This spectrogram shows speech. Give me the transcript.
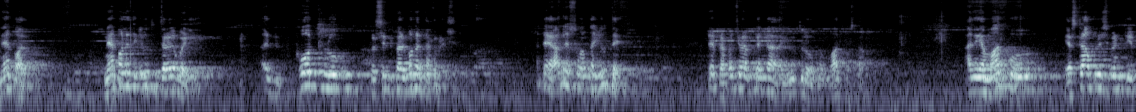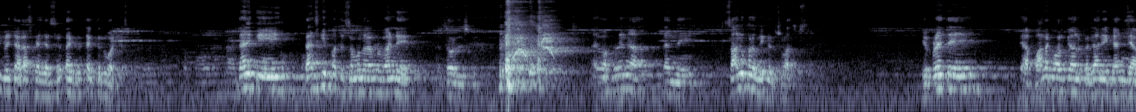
నేపాల్. నేపాల్ అయితే యూత్ తిరగబడి. కోర్టులు ప్రెసిడెంట్ పేరు తగ్గబడేసి అంటే ఆవేశం అంతా యూతే. అంటే ప్రపంచవ్యాప్తంగా యూత్లో ఒక మార్పు వస్తాం. అది ఆ మార్పు ఎస్టాబ్లిష్మెంట్ ఎప్పుడైతే అరాస్కాలు చేస్తారో దానికి వ్యతిరేక తిరుగుబాటు చేస్తారు. దానికి రాజకీయ పార్టీ సంబంధం లేకుండా వాళ్ళే చోటు తీసుకుంటారు. అది ఒక విధంగా దాన్ని సానుకూల వైఖరి చూడాల్సి వస్తుంది? ఎప్పుడైతే ఆ పాలక వర్గాలు ప్రజానీకాన్ని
